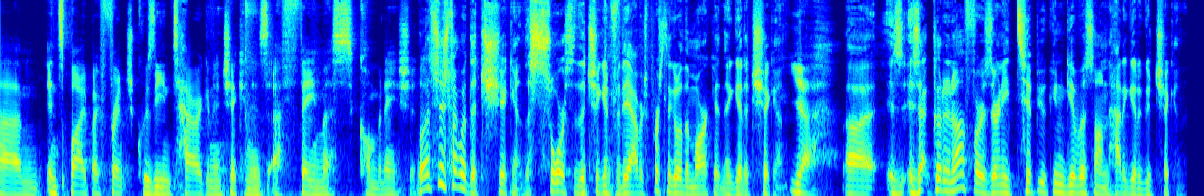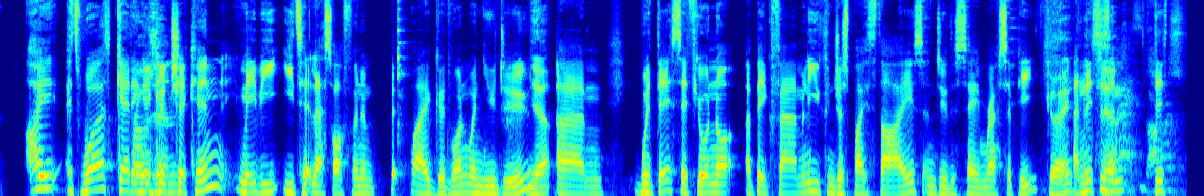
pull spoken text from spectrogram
Um, inspired by French cuisine, tarragon and chicken is a famous combination. Let's just talk about the chicken, the source of the chicken for the average person. They go to the market and they get a chicken. Yeah. Uh, is, is that good enough, or is there any tip you can give us on how to get a good chicken? I, it's worth getting a good chicken. Maybe eat it less often and buy a good one when you do. Yeah. Um, with this, if you're not a big family, you can just buy thighs and do the same recipe. Okay, And good this is a this.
